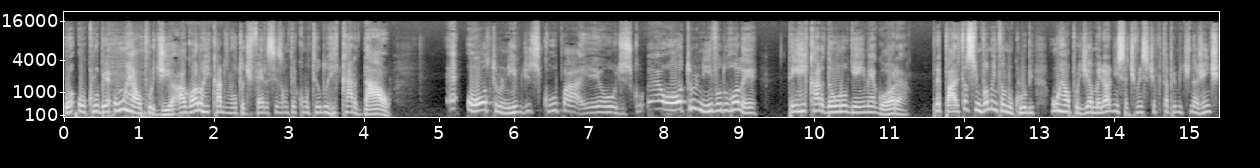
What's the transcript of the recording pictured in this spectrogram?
O, o clube é um real por dia. Agora o Ricardo voltou de férias, vocês vão ter conteúdo Ricardal. É outro nível, desculpa eu, desculpa, é outro nível do rolê. Tem Ricardão no game agora. Prepare. Então, assim, vamos entrar no clube. Um real por dia, a melhor iniciativa, a iniciativa que tá permitindo a gente.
